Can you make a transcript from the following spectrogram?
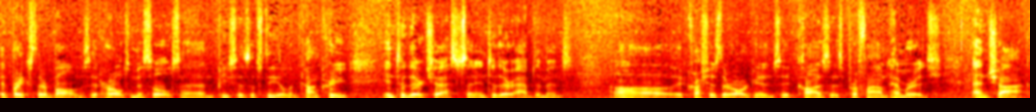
it breaks their bones, it hurls missiles and pieces of steel and concrete into their chests and into their abdomens. Uh, it crushes their organs, it causes profound hemorrhage and shock.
